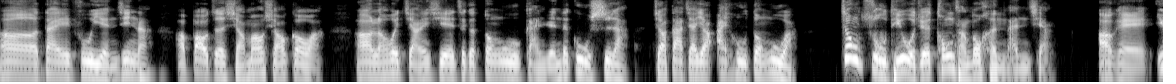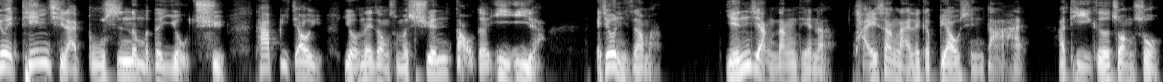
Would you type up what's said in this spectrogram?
呃，戴一副眼镜呐，啊，抱着小猫小狗啊，啊，然后会讲一些这个动物感人的故事啊，教大家要爱护动物啊。这种主题我觉得通常都很难讲，OK，因为听起来不是那么的有趣，它比较有那种什么宣导的意义啦。哎，结果你知道吗？演讲当天呐，台上来了个彪形大汉啊，体格壮硕，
